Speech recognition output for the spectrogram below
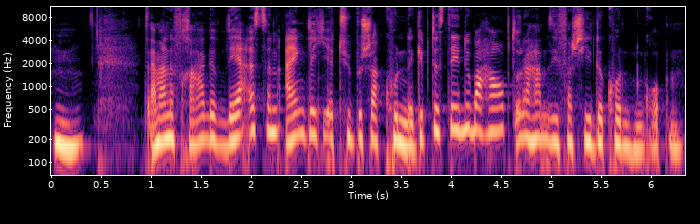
Hm. Jetzt einmal eine Frage, wer ist denn eigentlich Ihr typischer Kunde? Gibt es den überhaupt oder haben Sie verschiedene Kundengruppen?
